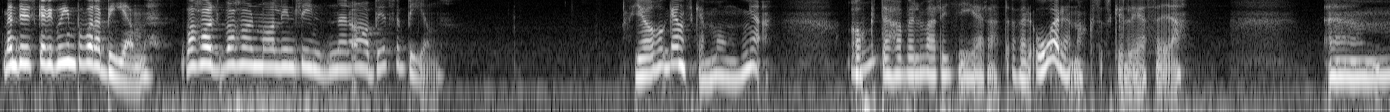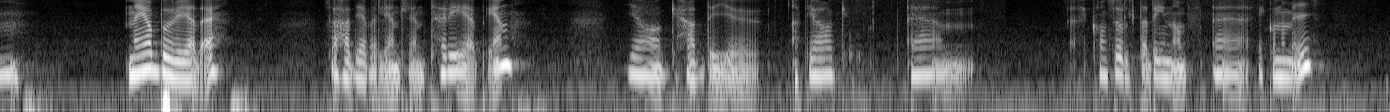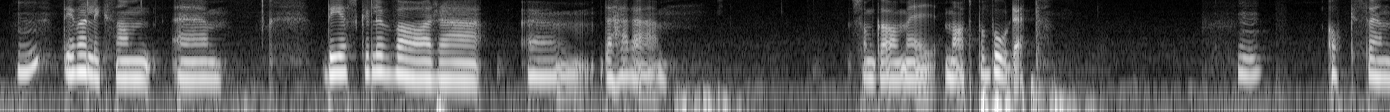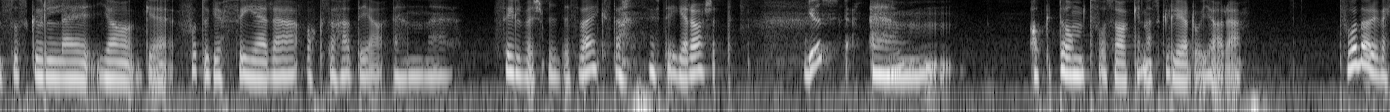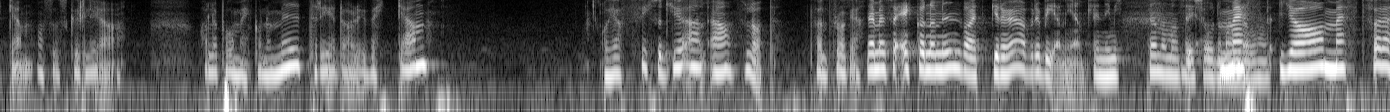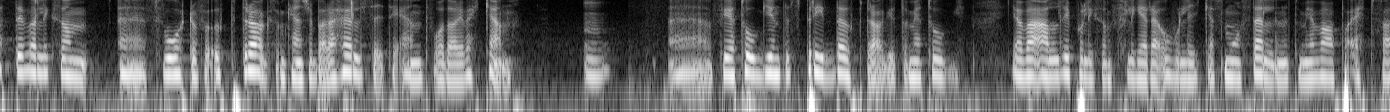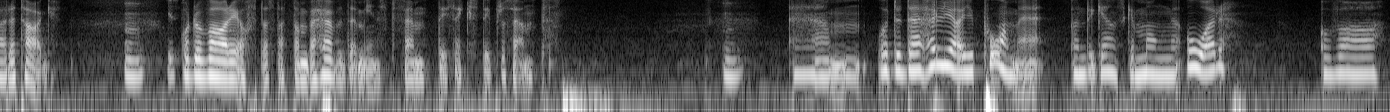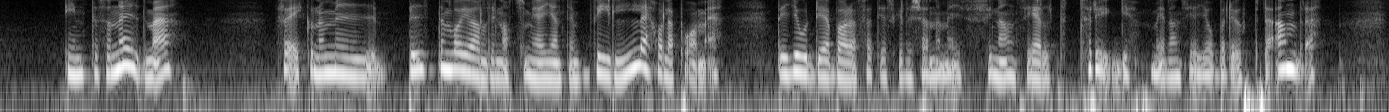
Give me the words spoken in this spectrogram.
Men du, ska vi gå in på våra ben? Vad har, vad har Malin Lindner AB för ben? Jag har ganska många. Mm. Och det har väl varierat över åren också skulle jag säga. Ehm, när jag började så hade jag väl egentligen tre ben. Jag hade ju att jag ehm, konsultade inom eh, ekonomi. Mm. Det var liksom... ehm, det skulle vara ehm, det här eh, som gav mig mat på bordet. Mm. Och sen så skulle jag eh, fotografera och så hade jag en eh, silversmidesverkstad ute i garaget. Just det. Ehm, och de två sakerna skulle jag då göra två dagar i veckan och så skulle jag hålla på med ekonomi tre dagar i veckan. Och jag fick Så- ju all... Ja, förlåt. Följdfråga. Nej men så ekonomin var ett grövre ben egentligen, i mitten om man säger så. Mest, var- ja, mest för att det var liksom eh, svårt att få uppdrag som kanske bara höll sig till en, två dagar i veckan. Mm. Eh, för jag tog ju inte spridda uppdrag utan jag tog... Jag var aldrig på liksom flera olika småställen utan jag var på ett företag. Mm. Och då var det oftast att de behövde minst 50-60 procent. Mm. Um, och det där höll jag ju på med under ganska många år och var inte så nöjd med. För ekonomibiten var ju aldrig något som jag egentligen ville hålla på med. Det gjorde jag bara för att jag skulle känna mig finansiellt trygg medan jag jobbade upp det andra.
